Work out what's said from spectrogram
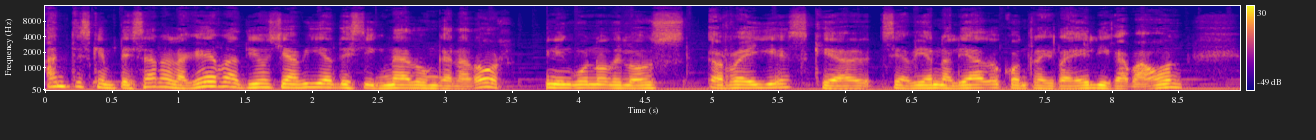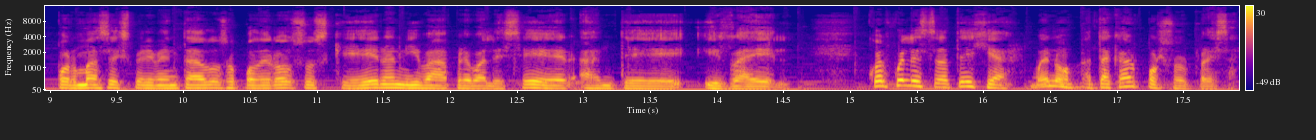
antes que empezara la guerra, Dios ya había designado un ganador. Ninguno de los reyes que se habían aliado contra Israel y Gabaón, por más experimentados o poderosos que eran, iba a prevalecer ante Israel. ¿Cuál fue la estrategia? Bueno, atacar por sorpresa.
